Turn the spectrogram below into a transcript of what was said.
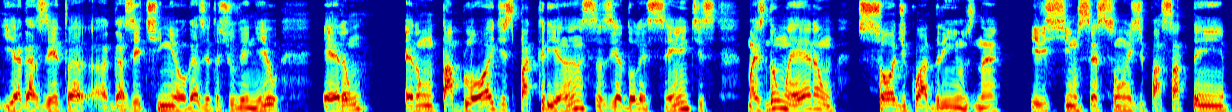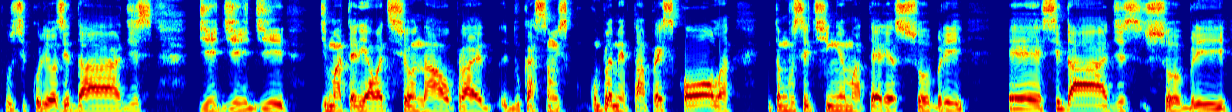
e, e a Gazeta, a Gazetinha ou Gazeta Juvenil eram eram tabloides para crianças e adolescentes, mas não eram só de quadrinhos, né? Eles tinham sessões de passatempos, de curiosidades, de, de, de, de material adicional para educação complementar para a escola. Então você tinha matérias sobre é, cidades, sobre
